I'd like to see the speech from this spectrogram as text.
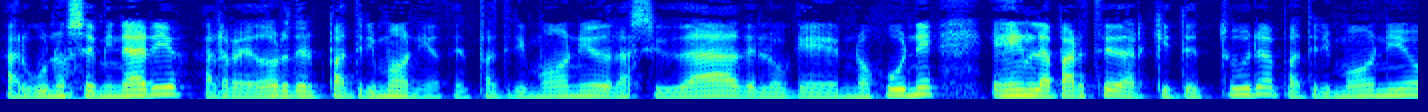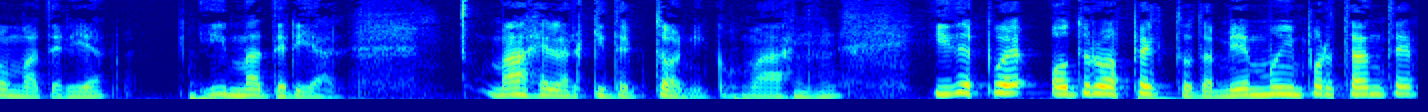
algunos seminarios alrededor del patrimonio, del patrimonio de la ciudad, de lo que nos une en la parte de arquitectura, patrimonio, material y material. Más el arquitectónico, más. Y después otro aspecto también muy importante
